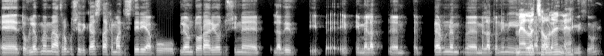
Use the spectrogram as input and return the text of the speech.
ε, το βλέπουμε με ανθρώπους ειδικά στα χρηματιστήρια που πλέον το ωράριό τους είναι, δηλαδή η, η, μελα, ε, παίρνουν ε, μελατονίνη για να μπορούν ναι. να κοιμηθούν.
